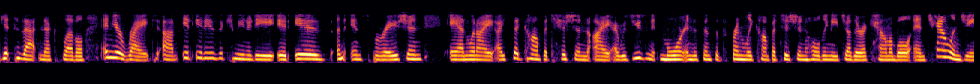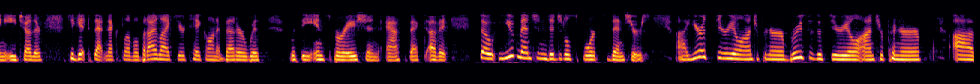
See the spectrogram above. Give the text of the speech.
get to that next level. And you're right. Um, it, it is a community. It is an inspiration. And when I, I said competition, I, I was using it more in the sense of friendly competition, holding each other accountable and challenging each other to get to that next level. But I like your take on it better with, with the inspiration aspect of it. So you've mentioned digital sports ventures. Uh, you're a serial entrepreneur. Bruce is a serial entrepreneur. Uh,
